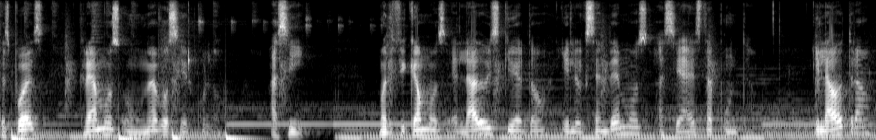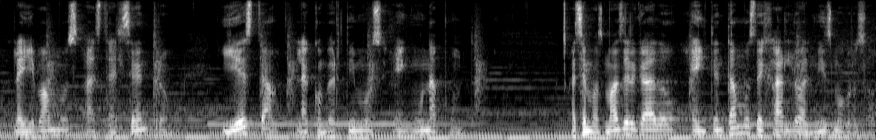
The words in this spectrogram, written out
Después, creamos un nuevo círculo, así. Modificamos el lado izquierdo y lo extendemos hacia esta punta. Y la otra la llevamos hasta el centro y esta la convertimos en una punta. Hacemos más delgado e intentamos dejarlo al mismo grosor.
